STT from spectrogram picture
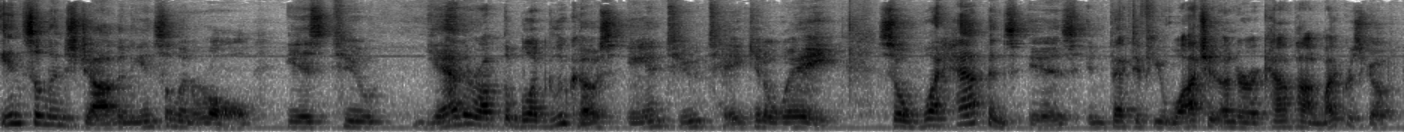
insulin's job and the insulin role is to gather up the blood glucose and to take it away. So what happens is, in fact, if you watch it under a compound microscope,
